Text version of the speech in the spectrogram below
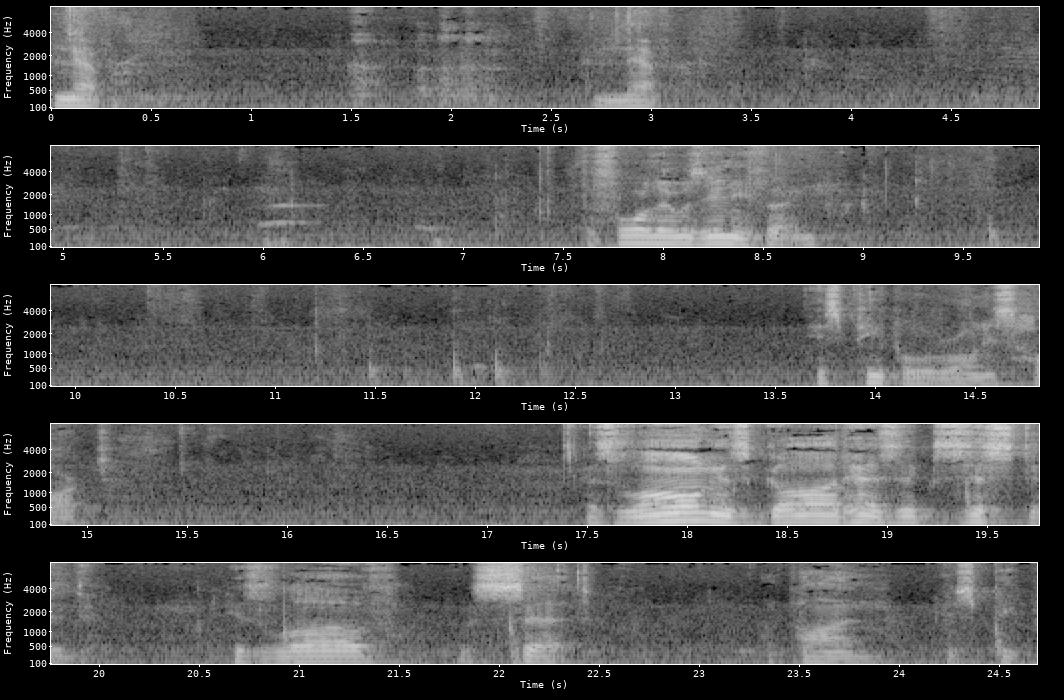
Never. Never. Before there was anything, his people were on his heart. As long as God has existed, his love was set upon his people.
